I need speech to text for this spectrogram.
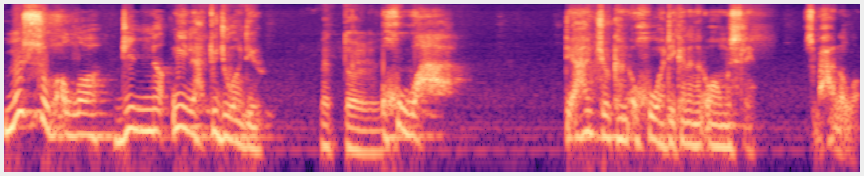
musuh Allah dia nak inilah tujuan dia. Betul. Ukhuwah. Dia hancurkan ukhuwah di kalangan orang muslim. Subhanallah.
